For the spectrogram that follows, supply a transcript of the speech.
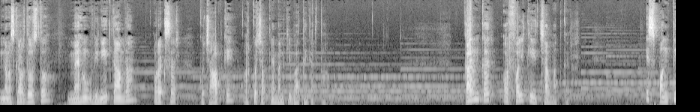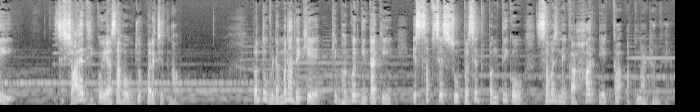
नमस्कार दोस्तों, मैं हूँ विनीत कामरान और अक्सर कुछ आपके और कुछ अपने मन की बातें करता हूँ। कर्म कर और फल की इच्छा मत कर। इस पंक्ति से शायद ही कोई ऐसा हो जो परिचित ना हो। परंतु विडंबना देखिए कि भगवत गीता की इस सबसे सुप्रसिद्ध पंक्ति को समझने का हर एक का अपना ढंग है।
